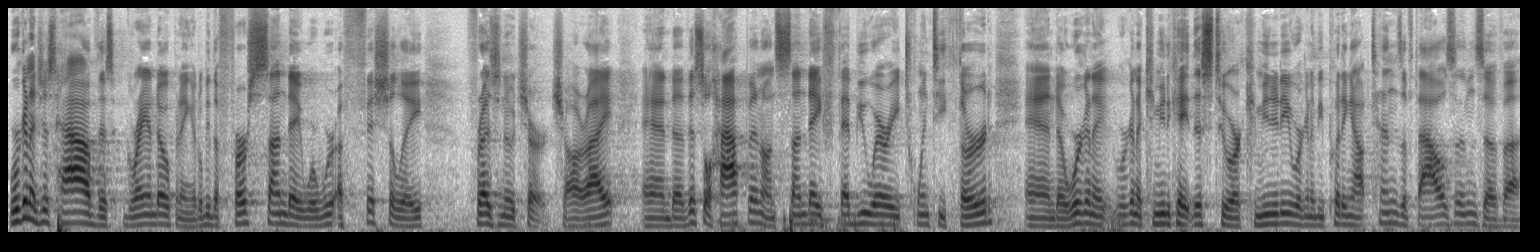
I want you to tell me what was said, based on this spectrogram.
we're going to just have this grand opening. It'll be the first Sunday where we're officially Fresno Church, all right? And uh, this will happen on Sunday, February 23rd. And uh, we're gonna we're gonna communicate this to our community. We're going to be putting out tens of thousands of uh,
